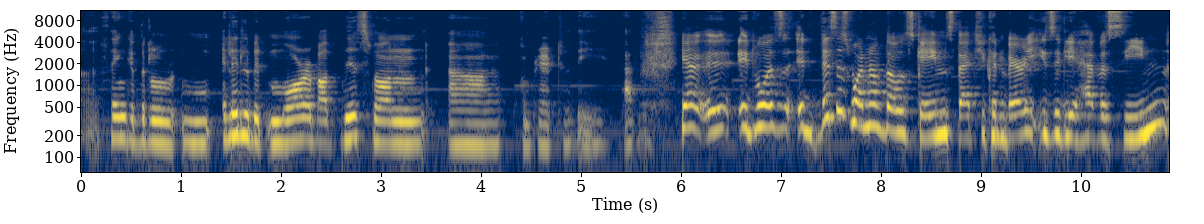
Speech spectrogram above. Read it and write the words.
uh, think a little a little bit more about this one uh, compared to the others. Yeah, it, it was. It, this is one of those games that you can very easily have a scene,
